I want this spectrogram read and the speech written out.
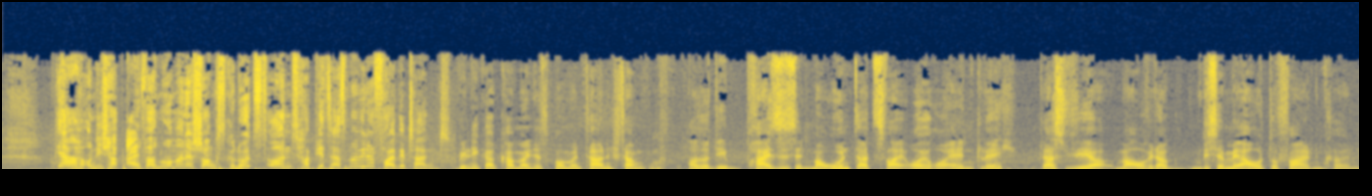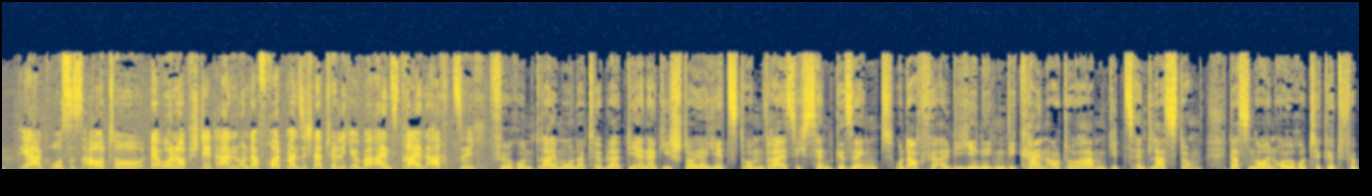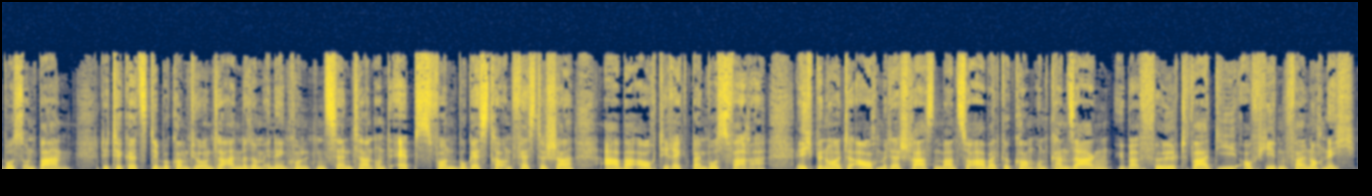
Ja, und ich habe einfach nur meine Chance genutzt und habe jetzt erstmal wieder vollgetankt. Billiger kann man jetzt momentan nicht tanken. Also die Preise sind mal unter 2 Euro endlich dass wir mal auch wieder ein bisschen mehr Auto fahren können. Ja, großes Auto, der Urlaub steht an und da freut man sich natürlich über 1,83. Für rund drei Monate bleibt die Energiesteuer jetzt um 30 Cent gesenkt und auch für all diejenigen, die kein Auto haben, gibt's Entlastung. Das 9-Euro-Ticket für Bus und Bahn. Die Tickets, die bekommt ihr unter anderem in den Kundencentern und Apps von Bogestra und Festischer, aber auch direkt beim Busfahrer. Ich bin heute auch mit der Straßenbahn zur Arbeit gekommen und kann sagen, überfüllt war die auf jeden Fall noch noch nicht.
